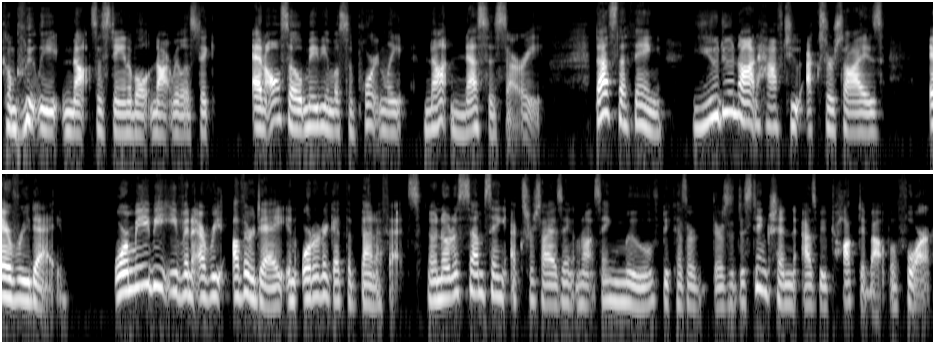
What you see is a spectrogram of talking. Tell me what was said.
completely not sustainable, not realistic, and also, maybe most importantly, not necessary. That's the thing. You do not have to exercise every day or maybe even every other day in order to get the benefits. Now, notice I'm saying exercising, I'm not saying move because there's a distinction as we've talked about before.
